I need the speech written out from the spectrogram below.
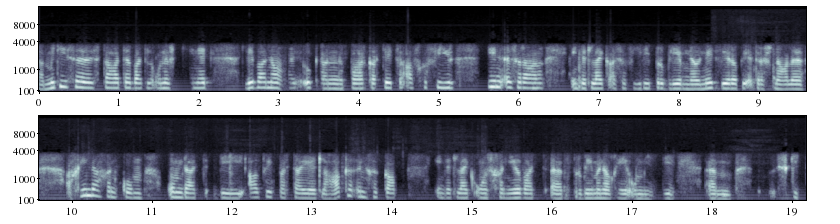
islamitiese state wat hulle ondersteun het. Libanon het ook dan 'n paar kwartette afgevuur teen Israel en dit lyk asof hierdie probleem nou net weer op die internasionale agenda gaan kom omdat die albei partye het hake ingekap en dit lyk ons gaan heel wat uh, probleme nog hê om die ehm um, skiet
